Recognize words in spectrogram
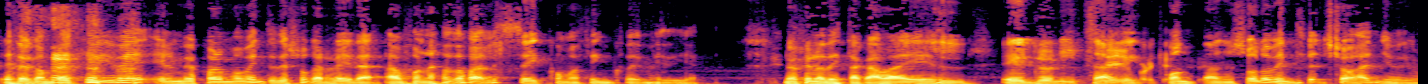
Desde que parece vive el mejor momento de su carrera, abonado al 6,5 de media. No es que nos destacaba el, el cronista, Sí, que porque- con tan solo 28 años, digo,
